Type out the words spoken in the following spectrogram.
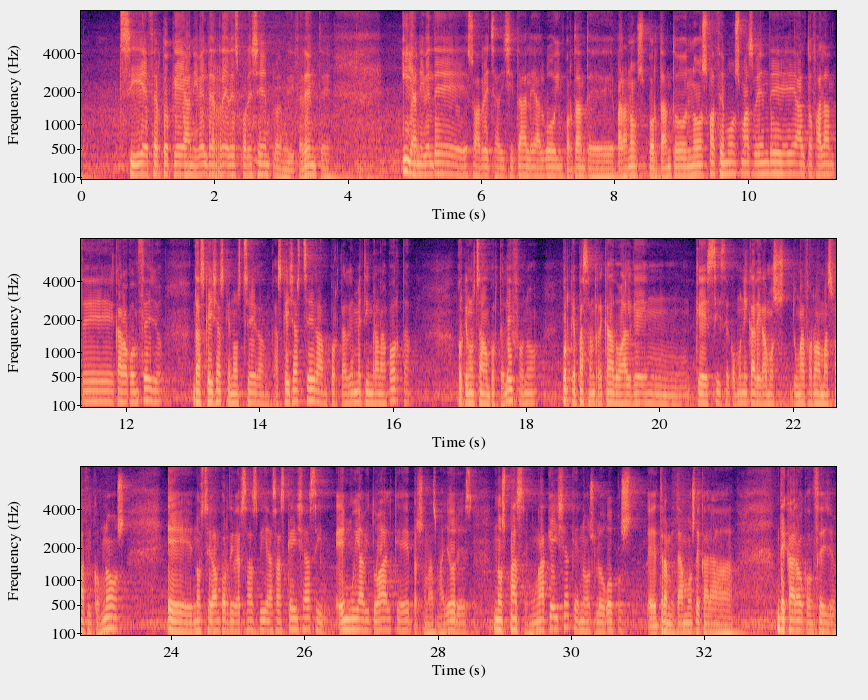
si sí, é certo que a nivel de redes, por exemplo, é moi diferente. E a nivel de eso, a brecha digital é algo importante para nós, por tanto, nos facemos máis ben de altofalante cara ao Concello, das queixas que nos chegan. As queixas chegan porque alguén me timbra na porta, porque nos chaman por teléfono, porque pasan recado a alguén que si se comunica, digamos, dunha forma máis fácil con nós, eh, nos chegan por diversas vías as queixas e é moi habitual que persoas maiores nos pasen unha queixa que nos logo pues, eh, tramitamos de cara, de cara ao Concello.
